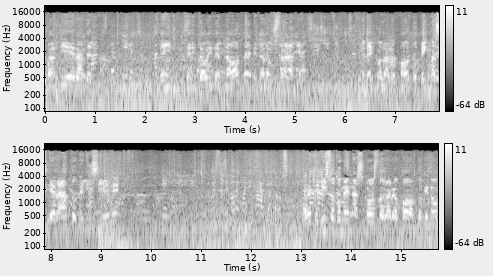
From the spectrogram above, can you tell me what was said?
Bandiera del, dei territori del nord e dall'Australia. Ed ecco l'aeroporto ben mascherato nell'insieme. Avete visto com'è nascosto l'aeroporto? Che non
